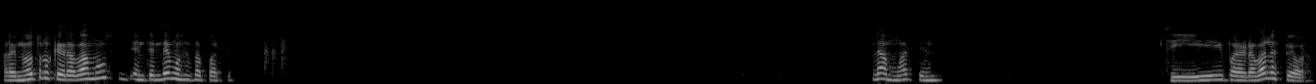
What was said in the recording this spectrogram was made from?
Para nosotros que grabamos, entendemos esa parte. La muerte. Sí, para grabarlo es peor.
